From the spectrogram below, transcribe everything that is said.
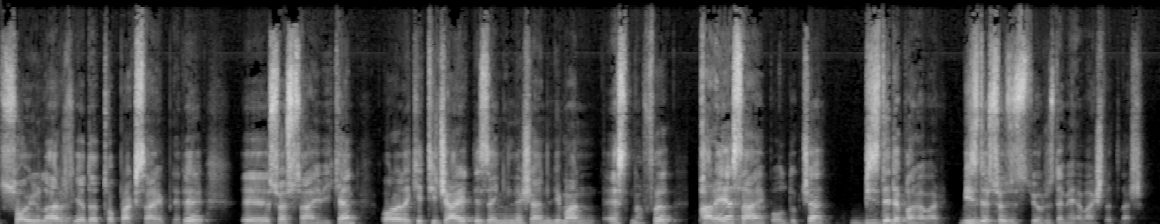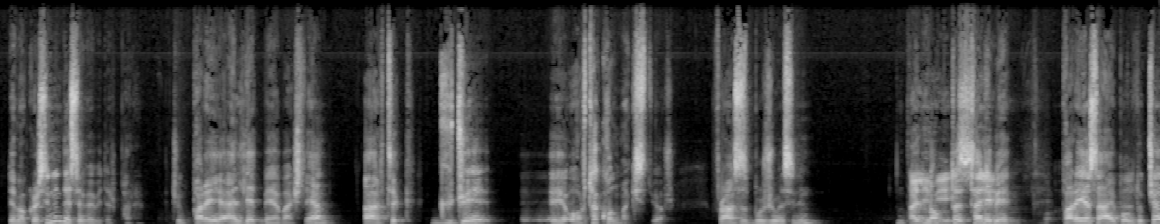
soylular ya da toprak sahipleri e, söz sahibiyken oradaki ticaretle zenginleşen liman esnafı paraya sahip oldukça bizde de para var. Biz de söz istiyoruz demeye başladılar. Demokrasinin de sebebidir para. Çünkü parayı elde etmeye başlayan artık güce e, ortak olmak istiyor. Fransız burjuvasinin talebi, nokta talebi paraya sahip oldukça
